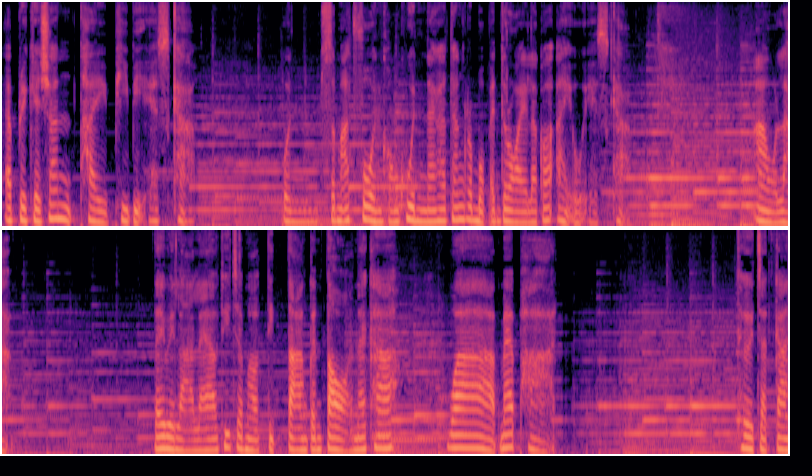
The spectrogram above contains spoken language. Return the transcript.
แอปพลิเคชัน Thai PBS ค่ะ บนสมาร์ทโฟนของคุณนะคะ ทั้งระบบ Android แล้วก็ iOS ค่ะ เอาล่ะ ได้เวลาแล้วที่จะมาติดตามกันต่อนะคะ ว่าแม่ผาด เธอจัดการ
